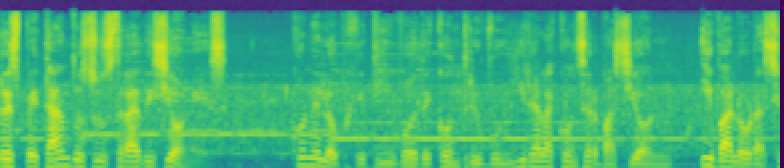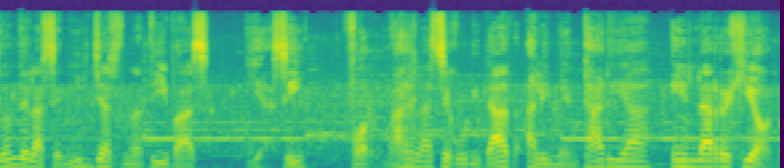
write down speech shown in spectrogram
respetando sus tradiciones, con el objetivo de contribuir a la conservación y valoración de las semillas nativas y así formar la seguridad alimentaria en la región.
